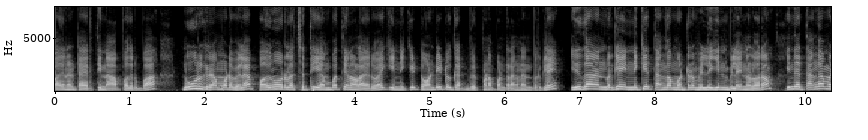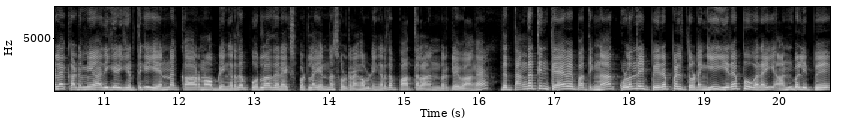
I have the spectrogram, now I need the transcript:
பதினெட்டாயிரத்தி நாற்பது ரூபாய் நூறு கிராமோட விலை பதினோரு லட்சத்தி எண்பத்தி நாலாயிரம் ரூபாய்க்கு இன்னைக்கு டுவெண்ட்டி டூ கட் விற்பனை பண்ணுறாங்க நண்பர்களே. இதுதான் நண்பர்களே இன்னைக்கு தங்கம் மற்றும் வெள்ளியின் விலை நிலவரம். இந்த தங்கம் விலை கடுமையாக அதிகரிக்கிறதுக்கு என்ன காரணம் அப்படிங்கிறத பொருளாதார எக்ஸ்பர்ட்லாம் என்ன சொல்கிறாங்க அப்படிங்கிறத பார்த்தலாம் நண்பர்களே வாங்க. இந்த தங்கத்தின் தேவை பார்த்தீங்கன்னா குழந்தை பிறப்பில் தொடங்கி இறப்பு வரை அன்பளிப்பு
